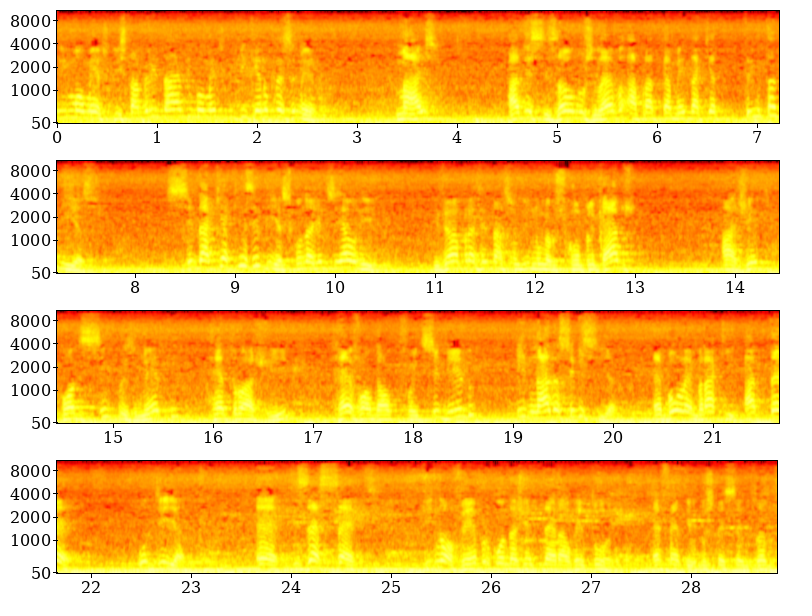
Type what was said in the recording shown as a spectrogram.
em momentos de estabilidade e momentos de pequeno crescimento. Mas a decisão nos leva a praticamente daqui a 30 dias. Se daqui a 15 dias, quando a gente se reunir e ver uma apresentação de números complicados, a gente pode simplesmente retroagir, revogar o que foi decidido e nada se inicia. É bom lembrar que até o dia é, 17 de novembro, quando a gente terá o retorno efetivo dos terceiros anos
